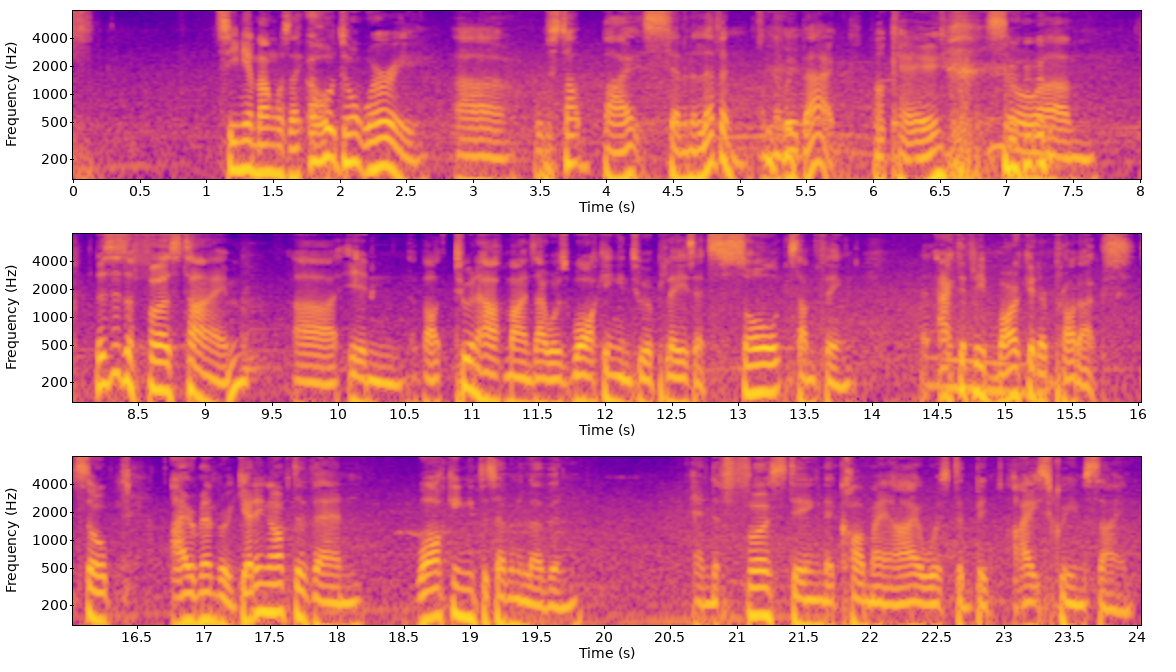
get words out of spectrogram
senior monk was like, oh, don't worry. Uh, we'll stop by 7-Eleven on the way back. Okay. So um, this is the first time uh, in about two and a half months I was walking into a place that sold something, that actively marketed products. So I remember getting off the van, walking into 7-Eleven, and the first thing that caught my eye was the big ice cream sign.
